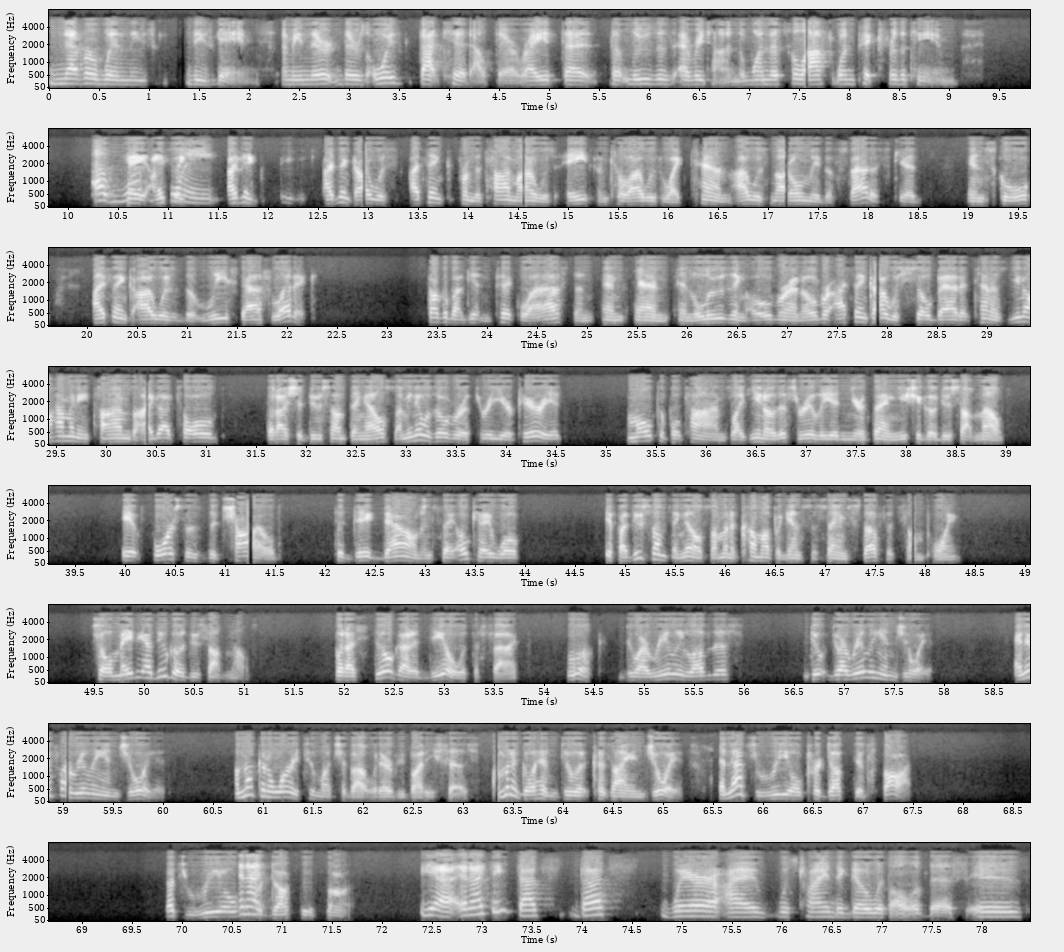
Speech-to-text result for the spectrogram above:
never win these these games. I mean, there there's always that kid out there, right? That that loses every time. The one that's the last one picked for the team. At what hey, I point? Think, I think I think I was I think from the time I was 8 until I was like 10, I was not only the fattest kid in school, I think I was the least athletic. Talk about getting picked last and and and and losing over and over. I think I was so bad at tennis. You know how many times I got told that I should do something else? I mean, it was over a 3-year period multiple times like, you know, this really isn't your thing. You should go do something else. It forces the child to dig down and say, okay, well, if I do something else, I'm going to come up against the same stuff at some point. So maybe I do go do something else. But I still got to deal with the fact, look, do I really love this? Do, do I really enjoy it? And if I really enjoy it, I'm not going to worry too much about what everybody says. I'm going to go ahead and do it because I enjoy it. And that's real productive thought. That's real and productive thought. Yeah, and I think that's that's where I was trying to go with all of this is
